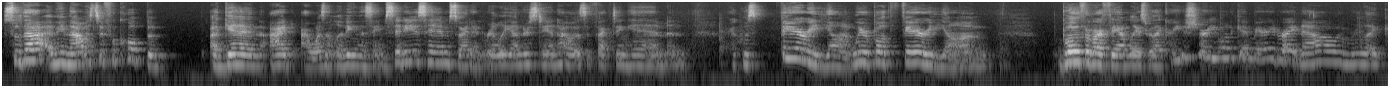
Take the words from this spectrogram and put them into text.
so that I mean that was difficult, but again, I I wasn't living in the same city as him, so I didn't really understand how it was affecting him, and I was very young. We were both very young. Both of our families were like, "Are you sure you want to get married right now?" And we're like,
